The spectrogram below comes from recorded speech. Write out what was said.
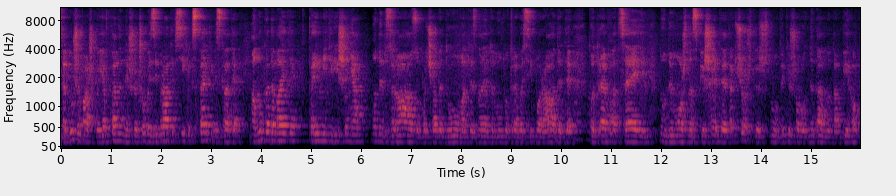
Це дуже важко. Я впевнений, що якщо би зібрати всіх експертів і сказати, а ну-ка давайте прийміть рішення, вони б зразу почали думати, знаєте, ну то треба сі порадити, то треба цей, ну не можна спішити. Так що ж ти ж ну тільки що от недавно там бігав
